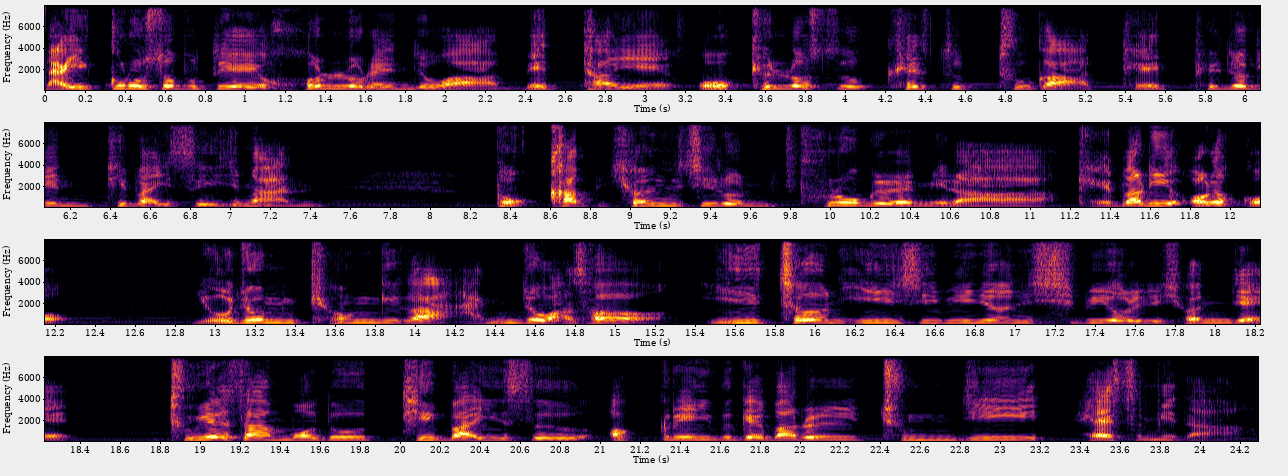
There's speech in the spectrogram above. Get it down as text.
마이크로소프트의 홀로렌즈와 메타의 오큘러스 퀘스트 2가 대표적인 디바이스이지만 복합 현실은 프로그램이라 개발이 어렵고 요즘 경기가 안 좋아서 2022년 12월 현재 두 회사 모두 디바이스 업그레이드 개발을 중지했습니다.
